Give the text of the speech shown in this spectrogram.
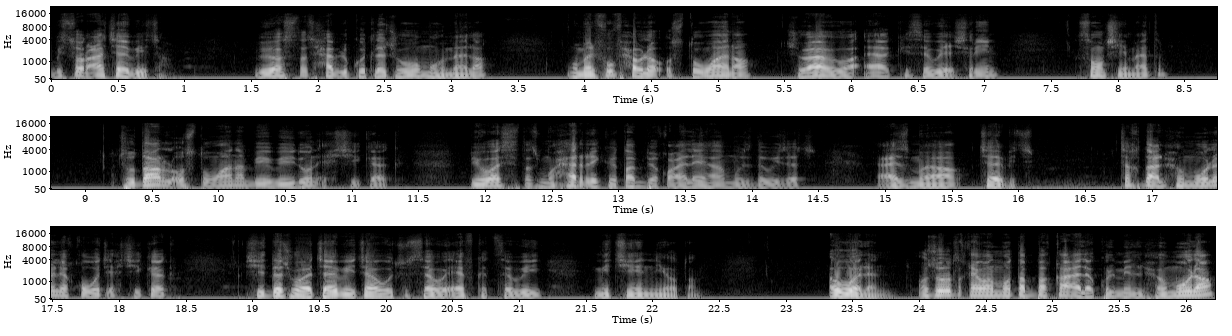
بسرعة ثابتة. بواسطة حبل كتلته مهملة وملفوف حول أسطوانة شعاعها r كيساوي عشرين سنتيمتر. تدار الأسطوانة بدون احتكاك. بواسطة محرك يطبق عليها مزدوجة عزمها ثابت. تخضع الحمولة لقوة احتكاك. شدتها ثابتة وتساوي f كتساوي 200 نيوتن. أولا أجرة القوى المطبقة على كل من الحمولة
